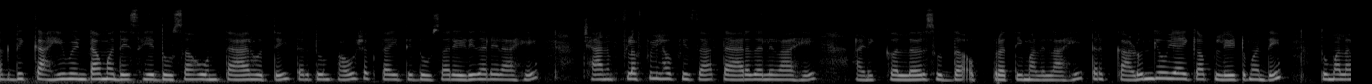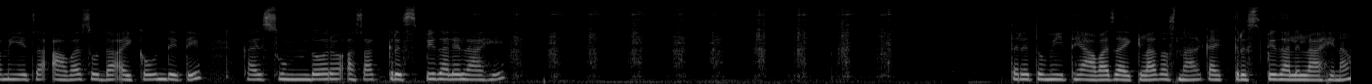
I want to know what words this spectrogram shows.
अगदी काही मिनटामध्येच हे डोसा होऊन तयार होते. तर तुम्ही पाहू शकता इथे डोसा रेडी झालेला आहे. छान फ्लफी लफीचा तयार झालेला आहे. आणि कलरसुद्धा अप्रतिम आलेला आहे. तर काढून घेऊया एका प्लेटमध्ये तुम्हाला मी याचा आवाजसुद्धा ऐकवून देते. काय सुंदर असा क्रिस्पी झालेला आहे. तर तुम्ही इथे आवाज ऐकलाच असणार. काय क्रिस्पी झालेला आहे ना?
